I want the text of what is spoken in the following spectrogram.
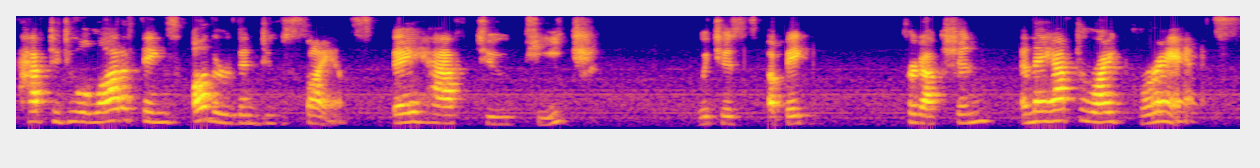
have to do a lot of things other than do science. They have to teach, which is a big production, and they have to write grants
